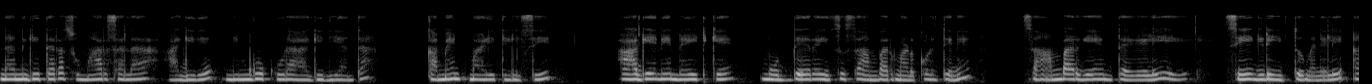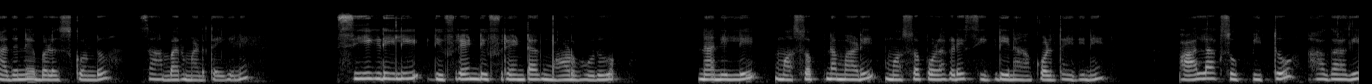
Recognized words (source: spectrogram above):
ನನಗೆ ಈ ಥರ ಸುಮಾರು ಸಲ ಆಗಿದೆ, ನಿಮಗೂ ಕೂಡ ಆಗಿದೆಯಾ ಅಂತ ಕಮೆಂಟ್ ಮಾಡಿ ತಿಳಿಸಿ. ಹಾಗೇ ನೈಟ್ಗೆ ಮುದ್ದೆ, ರೈಸು, ಸಾಂಬಾರು ಮಾಡ್ಕೊಳ್ತೀನಿ. ಸಾಂಬಾರಿಗೆ ಅಂತ ಹೇಳಿ ಸೀಗಡಿ ಇತ್ತು ಮನೇಲಿ, ಅದನ್ನೇ ಬಳಸ್ಕೊಂಡು ಸಾಂಬಾರು ಮಾಡ್ತಾಯಿದ್ದೀನಿ ಸೀಗಡಿಲಿ ಡಿಫ್ರೆಂಟ್ ಡಿಫ್ರೆಂಟಾಗಿ ಮಾಡ್ಬೋದು. ನಾನಿಲ್ಲಿ ಮೊಸಪ್ಪನ್ನ ಮಾಡಿ ಮೊಸಪ್ಪೊಳಗಡೆ ಸೀಗಡಿನ ಹಾಕ್ಕೊಳ್ತಾ ಇದ್ದೀನಿ. ಪಾಲಕ್ ಸೊಪ್ಪಿತ್ತು, ಹಾಗಾಗಿ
